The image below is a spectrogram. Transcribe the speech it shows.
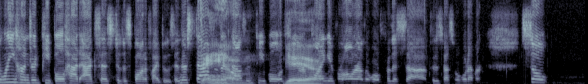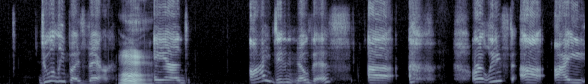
300 people had access to the Spotify booth, and there's thousands and Damn. thousands of people yeah. flying in from all around the world for this uh, for this festival, whatever. So, Dua Lipa is there, Mm. and I didn't know this, uh, or at least uh, I.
